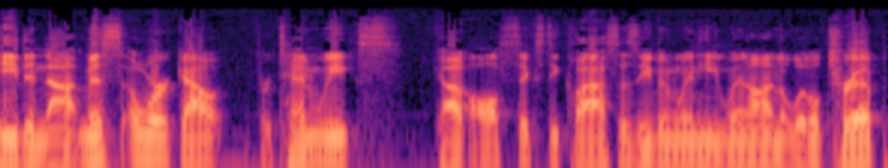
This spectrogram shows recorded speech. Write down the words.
He did not miss a workout for 10 weeks, got all 60 classes, even when he went on a little trip.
